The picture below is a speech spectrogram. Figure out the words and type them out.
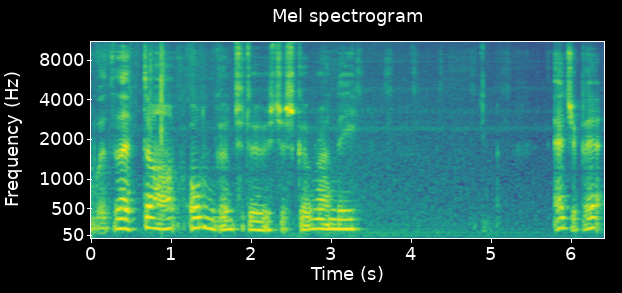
Now with that dark, all I'm going to do is just go around the edge a bit.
